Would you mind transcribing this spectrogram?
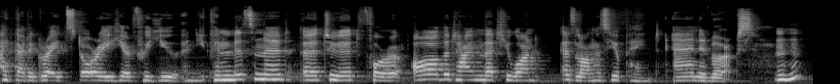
I got a great story here for you, and you can listen it uh, to it for all the time that you want, as long as you paint. and it works. Mm-hmm.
